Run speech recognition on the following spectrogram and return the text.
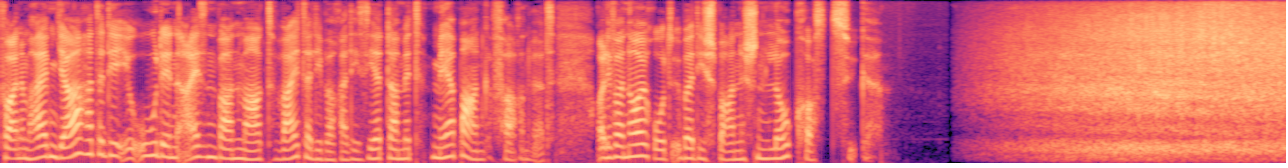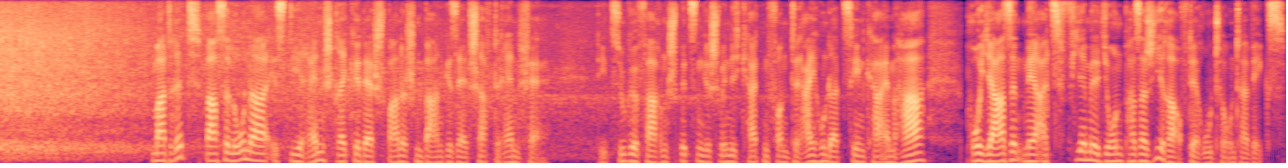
Vor einem halben Jahr hatte die EU den Eisenbahnmarkt weiter liberalisiert, damit mehr Bahn gefahren wird. Oliver Neuroth über die spanischen Low-Cost-Züge. Madrid-Barcelona ist die Rennstrecke der spanischen Bahngesellschaft Renfe. Die Züge fahren Spitzengeschwindigkeiten von 310 km/h. Pro Jahr sind mehr als 4 Millionen Passagiere auf der Route unterwegs.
